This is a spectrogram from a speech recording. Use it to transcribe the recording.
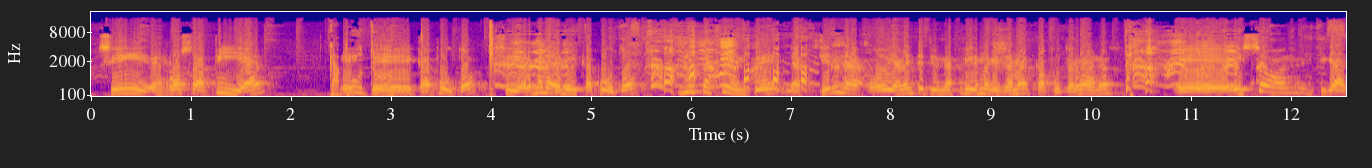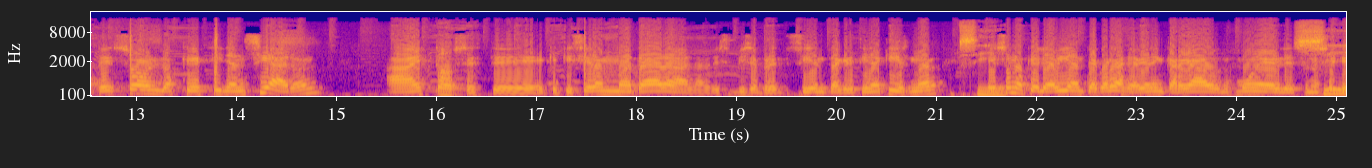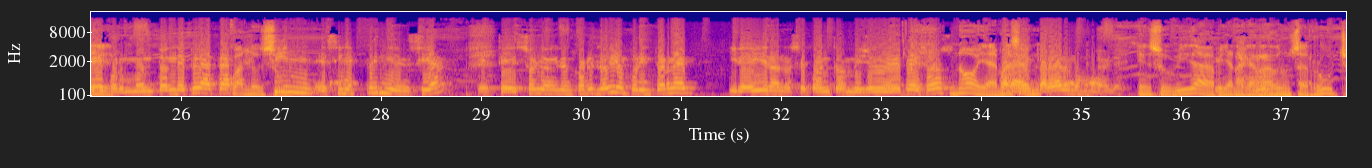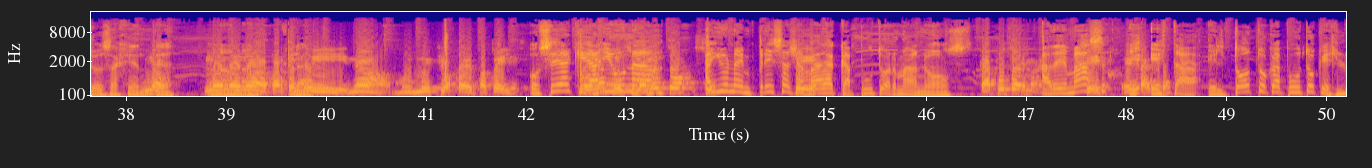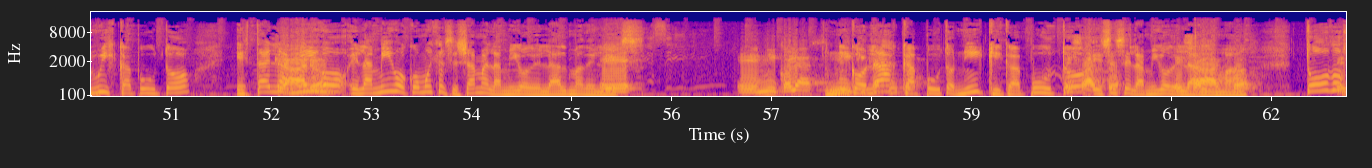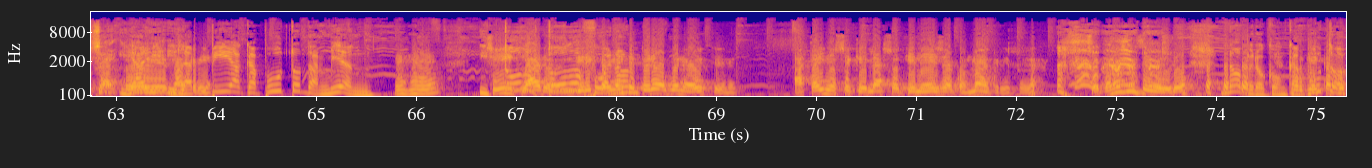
sí, es Rosa Pía. Caputo. Este, Caputo, sí, hermana de Luis Caputo. Y esta gente la, tiene una, obviamente tiene una firma que se llama Caputo Hermanos. Eh, y son, fíjate, son los que financiaron a estos ah. este, que quisieron matar a la vicepresidenta Cristina Kirchner, que son los que le habían, ¿te acordás? Le habían encargado unos muebles, no sé qué, por un montón de plata, sin, eh, sin experiencia, este, solo lo, lo vieron por internet y le dieron no sé cuántos millones de pesos no, y además para encargar unos muebles. En su vida habían agarrado un serrucho esa gente. No, no, no, aparte muy, no, muy, muy flojo de papeles. O sea que hay una, hay una empresa llamada Caputo Hermanos. Caputo Hermanos. Además eh, está el Toto Caputo, que es Luis Caputo, está el amigo, el amigo, ¿cómo es que se llama el amigo del alma del eh, ex? Eh, Nicolás. Nicolás Caputo. Niki Caputo, ese es el amigo del alma. Todos, y, hay, y la Pía Caputo también sí, claro, indirectamente, pero bueno, viste, hasta ahí no sé qué lazo tiene ella con Macri, pero se conocen seguro. No, pero con Caputo,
